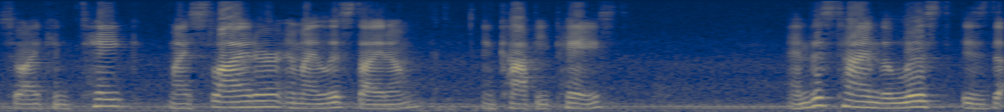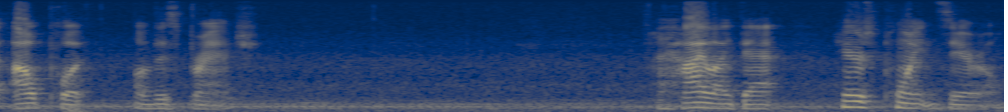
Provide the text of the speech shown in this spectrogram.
So I can take my slider and my list item and copy paste. And this time the list is the output of this branch. I highlight that. Here's point zero.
